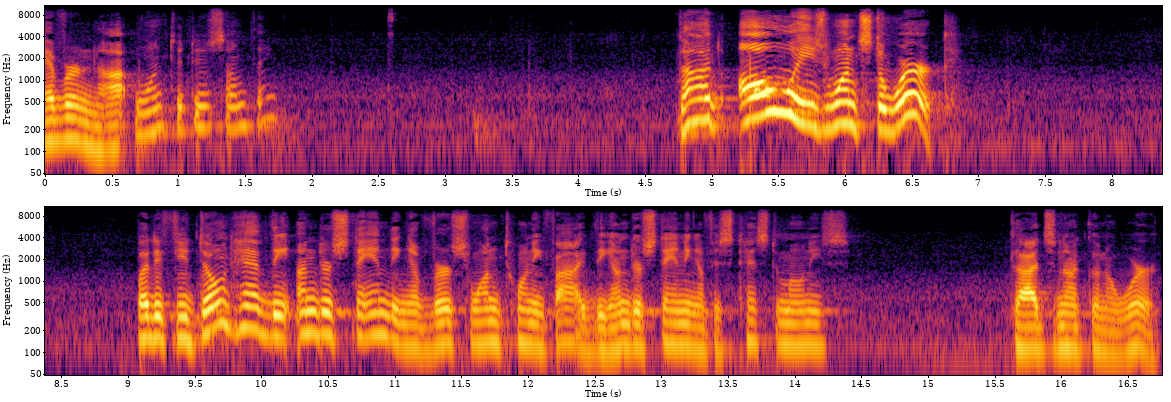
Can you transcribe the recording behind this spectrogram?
ever not want to do something? God always wants to work. But if you don't have the understanding of verse 125, the understanding of his testimonies, God's not going to work,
